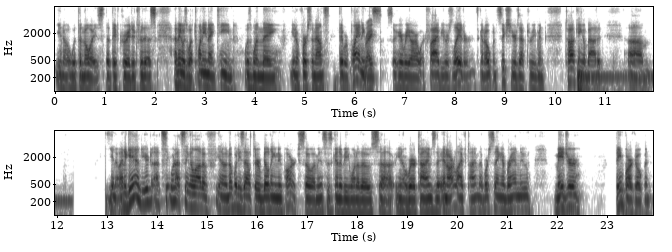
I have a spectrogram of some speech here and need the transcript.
you know, with the noise that they've created for this. I think it was what 2019 was when they, you know, first announced they were planning Right. this. So here we are, what five years later? It's going to open six years after even talking about it. Um, you know, and again, you're not see- we're not seeing a lot of you know nobody's out there building new parks. So I mean, this is going to be one of those uh, you know rare times that in our lifetime that we're seeing a brand new major theme park open.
